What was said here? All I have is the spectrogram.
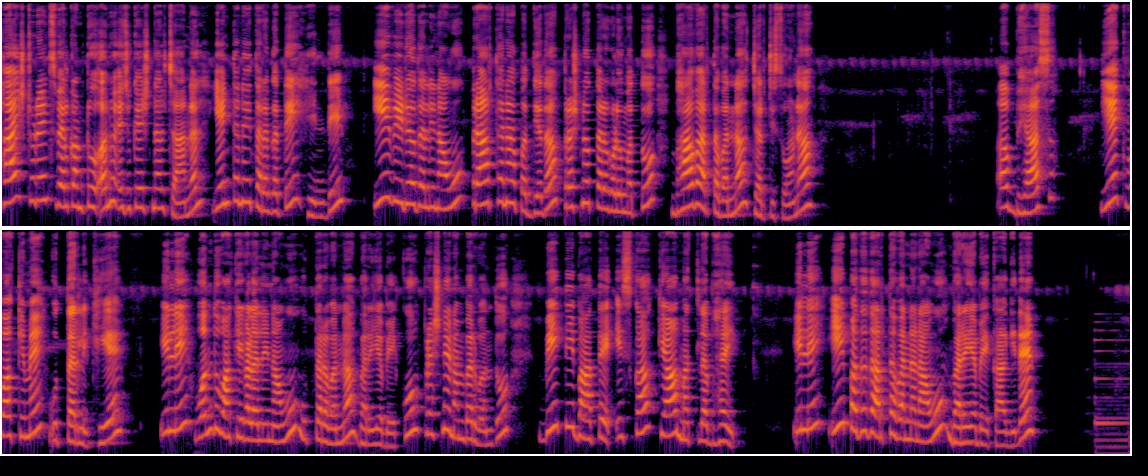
Hi students welcome to Anu educational channel ಎಂಟನೇ ತರಗತಿ ಹಿಂದಿ ಈ ವಿಡಿಯೋದಲ್ಲಿ ನಾವು ಪ್ರಾರ್ಥನಾ ಪದ್ಯದ ಪ್ರಶ್ನೋತ್ತರಗಳು ಮತ್ತು ಭಾವಾರ್ಥವನ್ನು ಚರ್ಚಿಸೋಣ. ಅಭ್ಯಾಸ, ಏಕ್ ವಾಕ್ಯ ಮೇ ಉತ್ತರ ಲಿಖಿಯೇ. ಇಲ್ಲಿ ಒಂದು ವಾಕ್ಯಗಳಲ್ಲಿ ನಾವು ಉತ್ತರವನ್ನು ಬರೆಯಬೇಕು. ಪ್ರಶ್ನೆ ನಂಬರ್ ಒಂದು, ಬೀತಿ ಬಾತೆ ಇಸ್ಕಾ ಕ್ಯಾ ಮತ್ಲಬ್ ಹೈ? ಇಲ್ಲಿ ಈ ಪದದ ಅರ್ಥವನ್ನು ನಾವು ಬರೆಯಬೇಕಾಗಿದೆ.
